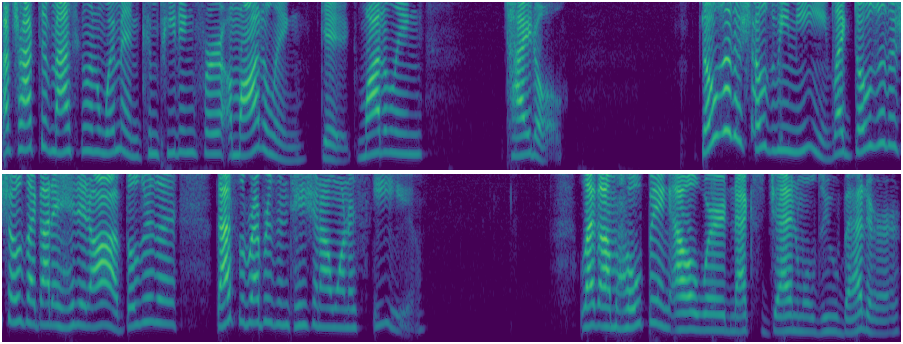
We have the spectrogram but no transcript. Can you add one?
attractive masculine women competing for a modeling gig, modeling title. Those are the shows we need. Like those are the shows that gotta hit it off. Those are the that's the representation I want to see. Like I'm hoping L Word Next Gen will do better.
